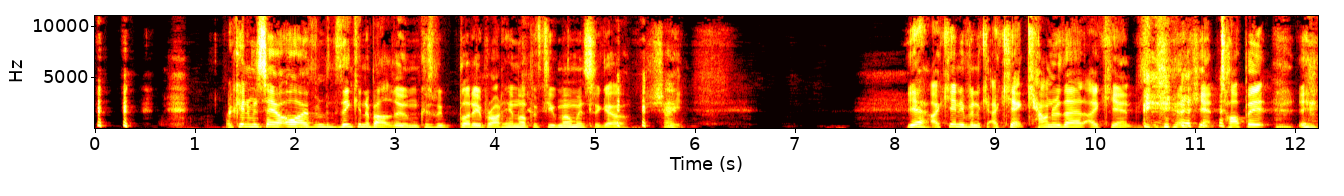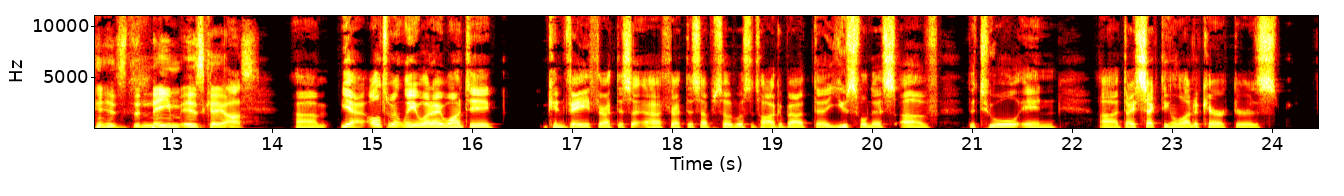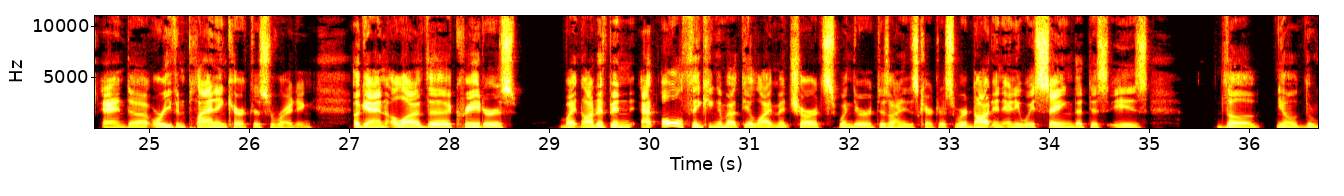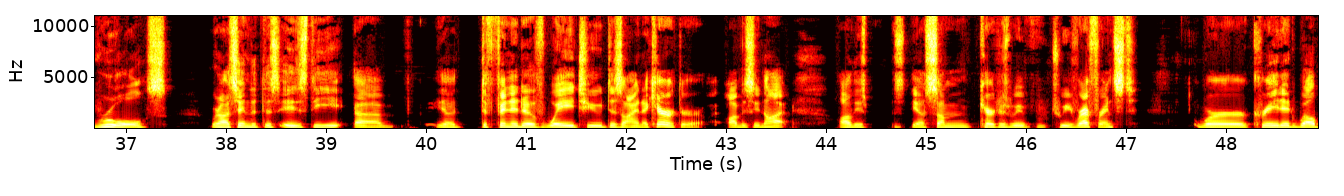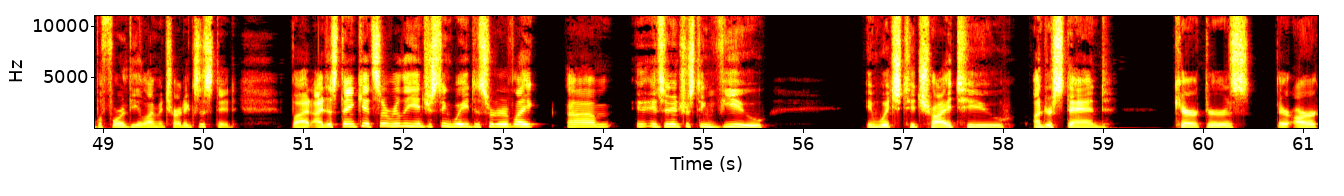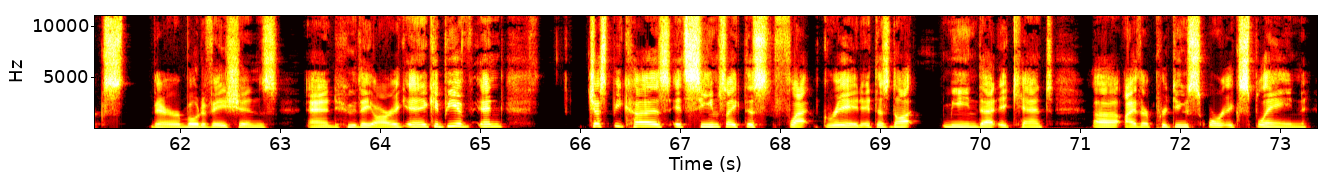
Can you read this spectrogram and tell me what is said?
I can't even say, "Oh, I've been thinking about Loom" because we bloody brought him up a few moments ago. Shite. Yeah, I can't even I can't counter that. I can't I can't top it. It's the name is chaos. Um, yeah, ultimately, what I want to convey throughout this uh, throughout this episode was to talk about the usefulness of the tool in uh, dissecting a lot of characters and uh, or even planning characters for writing. Again, a lot of the creators might not have been at all thinking about the alignment charts when they're designing these characters. So we're not in any way saying that this is the you know the rules. We're not saying that this is the uh, you know definitive way to design a character. Obviously not. All these you know some characters we've which we've referenced were created well before the alignment chart existed. But I just think it's a really interesting way to sort of like um, it's an interesting view in which to try to understand characters, their arcs, their motivations, and who they are. And it could be a, and just because it seems like this flat grid, it does not mean that it can't uh, either produce or explain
